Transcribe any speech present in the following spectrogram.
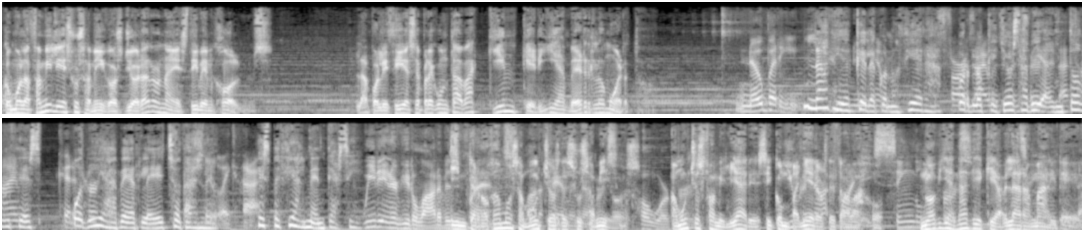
Como la familia y sus amigos lloraron a Stephen Holmes, la policía se preguntaba quién quería verlo muerto. Nadie que le conociera, por lo que yo sabía entonces, podía haberle hecho daño, especialmente así. Interrogamos a muchos de sus amigos, a muchos familiares y compañeros de trabajo. No había nadie que hablara mal de él.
